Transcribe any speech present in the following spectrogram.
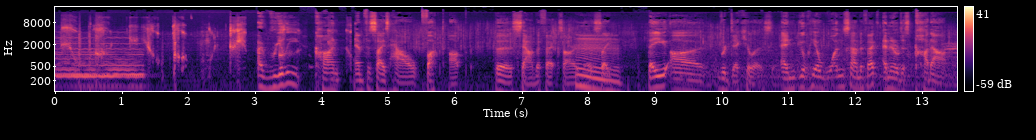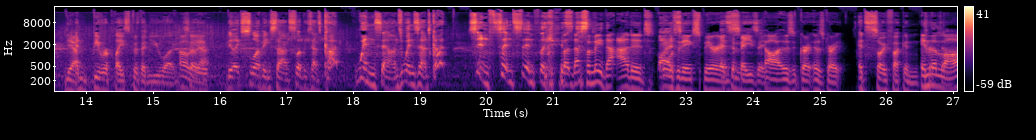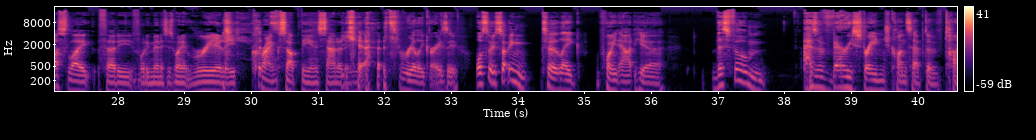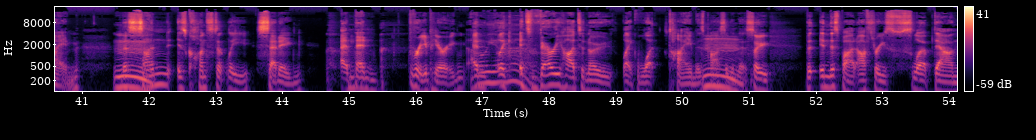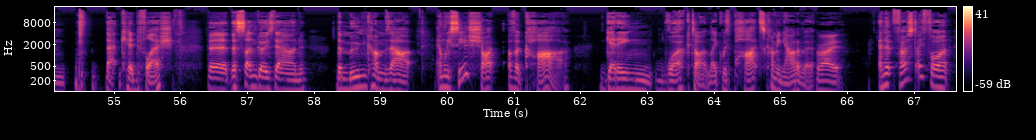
I really can't emphasize how fucked up the sound effects are in this. Hmm. Like they are ridiculous, and you'll hear one sound effect, and it'll just cut out Yeah. and be replaced with a new one. Oh, so yeah. be like slurping sounds, slurping sounds, cut. Wind sounds, wind sounds, cut. Synth, synth, synth. Like, it's, But that just- for me, that added oh, all to the experience. it's amazing. Oh, it was great. It was great. it's so fucking. In the out. last like 30, 40 minutes is when it really cranks up the insanity. Yeah, it's really crazy. Also, something to like point out here. this film has a very strange concept of time. The mm. sun is constantly setting and then reappearing. And Oh, yeah. like it's very hard to know like what time is passing in mm. this. So the, in this part, after he's slurped down that kid flesh, the the sun goes down, the moon comes out, and we see a shot of a car getting worked on, like with parts coming out of it. Right. And at first I thought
